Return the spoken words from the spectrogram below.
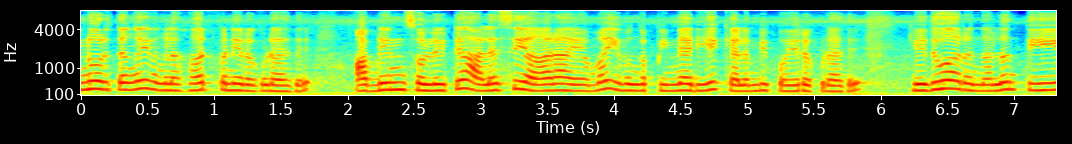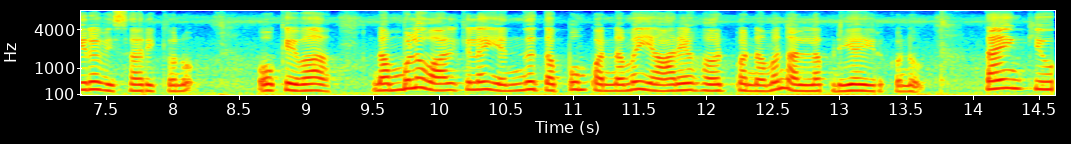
இன்னொருத்தங்க இவங்களை ஹர்ட் பண்ணிடக்கூடாது. அப்படின்னு சொல்லிட்டு அலசி ஆராயாமல் இவங்க பின்னாடியே கிளம்பி போயிடக்கூடாது. எதுவாக இருந்தாலும் தீர விசாரிக்கணும். ஓகேவா நம்மளும் வாழ்க்கையில் எந்த தப்பும் பண்ணாமல் யாரையும் ஹர்ட் பண்ணாமல் நல்லபடியாக இருக்கணும். தேங்க்யூ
